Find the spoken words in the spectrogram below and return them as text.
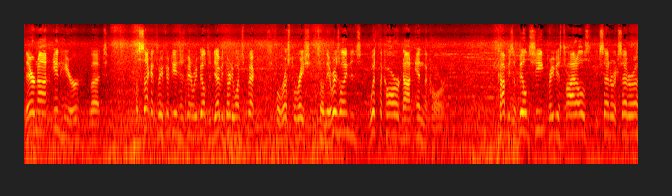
they're not in here, but a second 350 engine has been rebuilt to W31 spec for restoration. So the original engine's with the car, not in the car. Copies of build sheet, previous titles, etc., etc.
